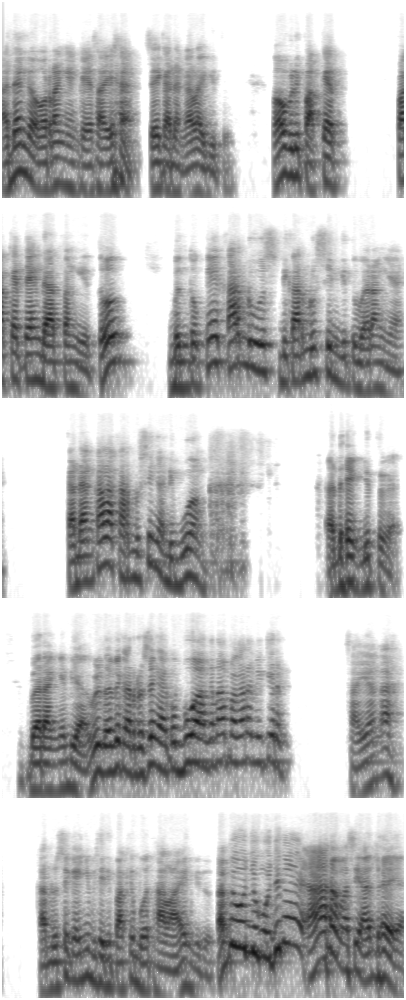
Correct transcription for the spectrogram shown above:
Ada nggak orang yang kayak saya? Saya kadang kala gitu. Kamu beli paket, paket yang datang itu bentuknya kardus, dikardusin gitu barangnya Kadangkala kardusnya nggak dibuang. Ada yang gitu kan. Barangnya diambil tapi kardusnya nggak kebuang. Kenapa? Karena mikir, sayang ah, kardusnya kayaknya bisa dipakai buat hal lain gitu. Tapi ujung-ujungnya ah masih ada ya.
